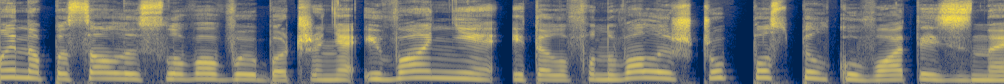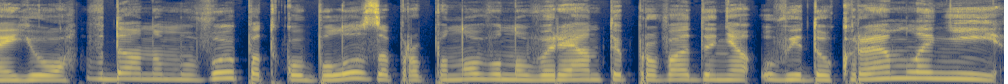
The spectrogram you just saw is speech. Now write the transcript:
Ми написали слова вибачення Іванні і телефонували, щоб поспілкуватись з нею. В даному випадку було запропоновано варіанти проведення у відокремленій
